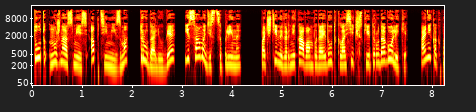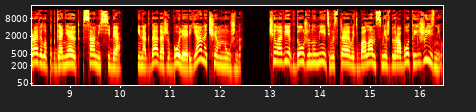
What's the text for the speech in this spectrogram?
Тут нужна смесь оптимизма, трудолюбия и самодисциплины. Почти наверняка вам подойдут классические трудоголики. Они, как правило, подгоняют сами себя иногда даже более рьяно, чем нужно. Человек должен уметь выстраивать баланс между работой и жизнью,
